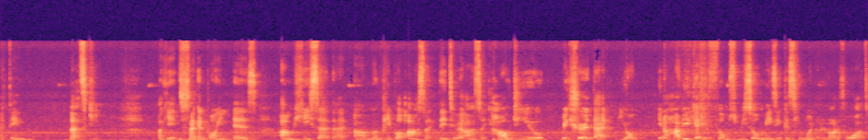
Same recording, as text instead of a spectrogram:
I think that's key. Okay second point is um, he said that um, when people ask like the interviewer asked like how do you make sure that your you know how do you get your films to be so amazing? Because he won a lot of awards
